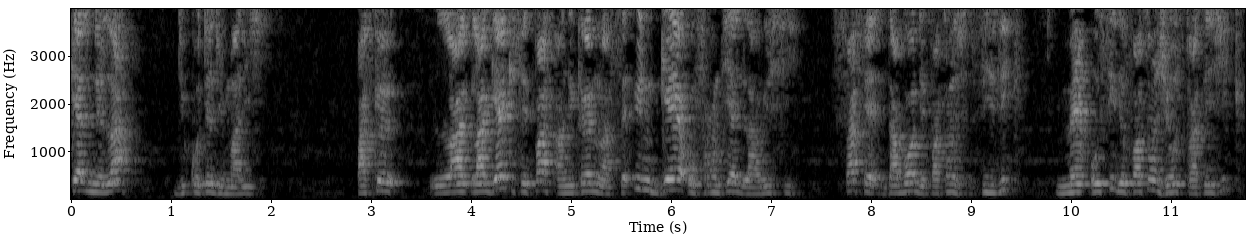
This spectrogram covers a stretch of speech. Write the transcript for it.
qu'elle ne l'a du côté du Mali. Parce que la, la guerre qui se passe en Ukraine, là, c'est une guerre aux frontières de la Russie. Ça, c'est d'abord de façon physique, mais aussi de façon géostratégique.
